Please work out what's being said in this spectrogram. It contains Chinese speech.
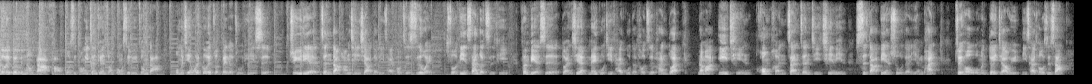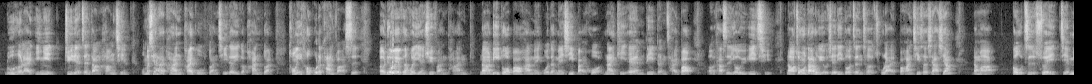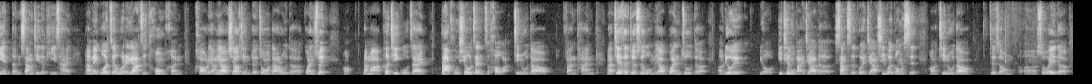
各位贵宾朋友，大家好，我是统一证券总公司吕中达。我们今天为各位准备的主题是剧烈震荡行情下的理财投资思维，锁定三个子题，分别是短线美股及台股的投资判断，那么疫情、通膨、战争及清零四大变数的研判，最后我们对焦于理财投资上如何来应应剧烈震荡的行情。我们先来看台股短期的一个判断，统一投顾的看法是。呃，六月份会延续反弹，那利多包含美国的梅西百货、Nike、AMD 等财报，呃，它是优于预期。然后中国大陆有些利多政策出来，包含汽车下乡，那么购置税减免等商机的题材。那美国则为了压制通膨，考量要削减对中国大陆的关税。好，那么科技股在大幅修正之后啊，进入到反弹。那接着就是我们要关注的，呃，六月。有一千五百家的上市贵加新贵公司，啊，进入到这种呃所谓的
